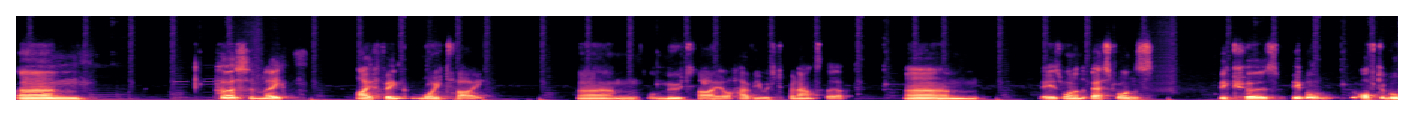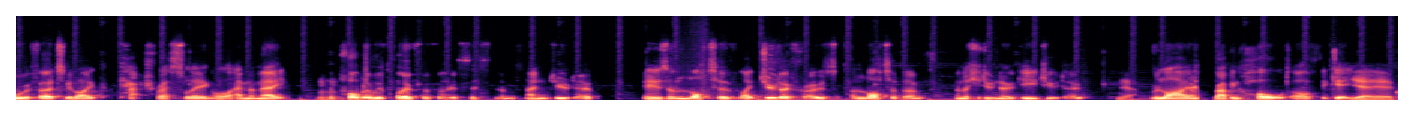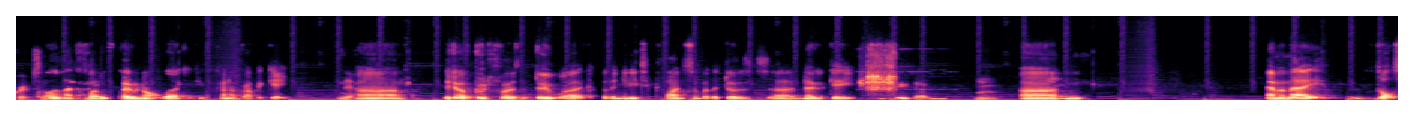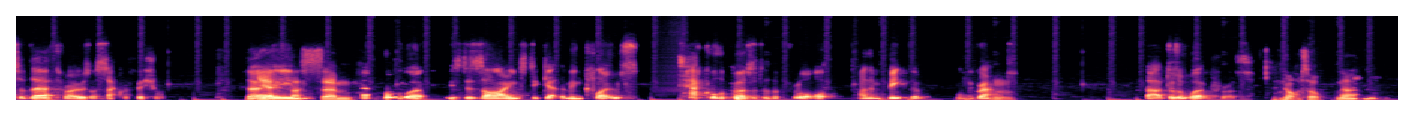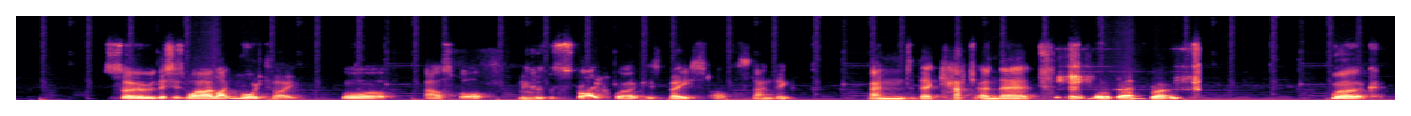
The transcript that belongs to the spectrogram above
Um, personally, I think Muay Thai, um, or Muay Thai, or however you wish to pronounce that, um, is one of the best ones because people often will refer to like catch wrestling or MMA. Mm-hmm. The problem with both of those systems and judo is a lot of like judo throws, a lot of them, unless you do no gi judo, yeah, rely on grabbing hold of the gi. Yeah, yeah, grips. All that throws do not work if you cannot grab a gi. Yeah. Um, they do have good throws that do work, but then you need to find somewhere that does uh, no gi judo. Mm. Um, MMA, lots of their throws are sacrificial. They, yeah, that's, um... Their footwork is designed to get them in close, tackle the person to the floor, and then beat them on the ground. Mm. That doesn't work for us. Not at all. No. Um, so this is why I like Muay Thai for our sport because mm. the strike work is based off standing, and their catch and their all of their throws work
